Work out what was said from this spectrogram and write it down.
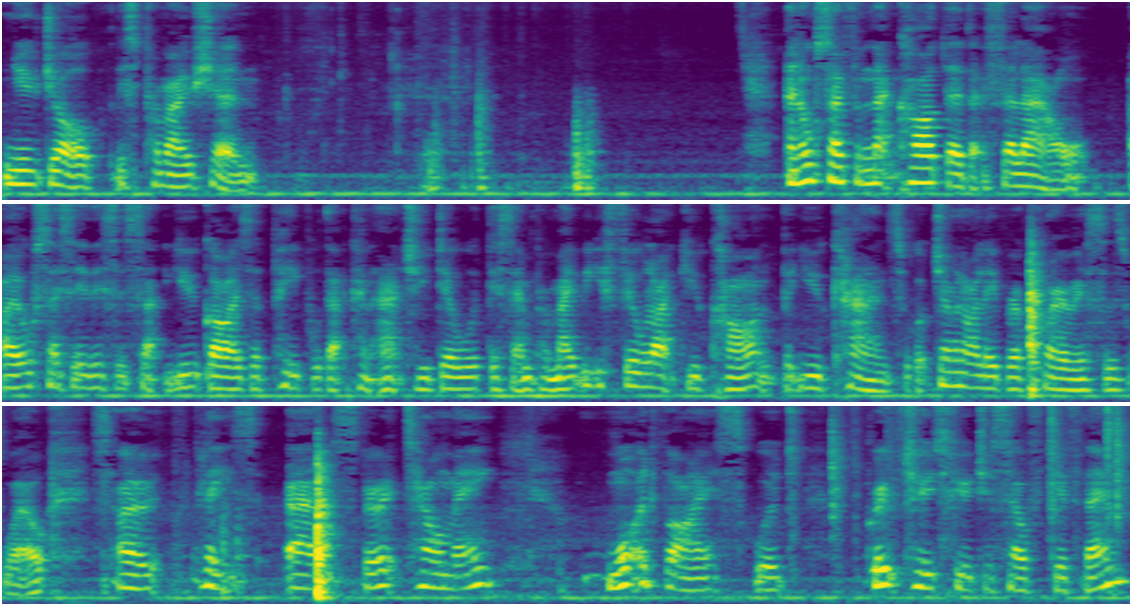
new job, this promotion. And also from that card there that fell out, I also see this as that you guys are people that can actually deal with this Emperor. Maybe you feel like you can't, but you can. So we've got Gemini, Libra, Aquarius as well. So please, uh, Spirit, tell me, what advice would Group 2's future self give them?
